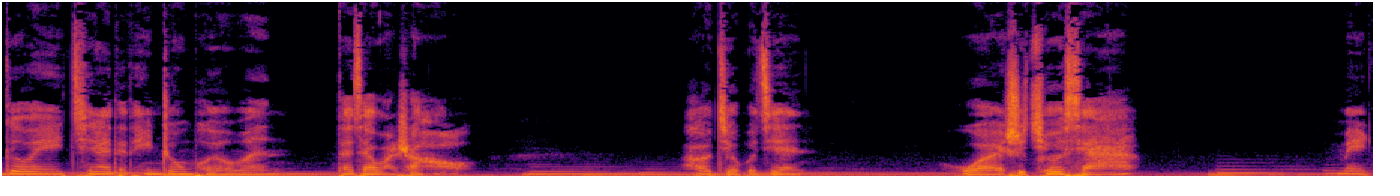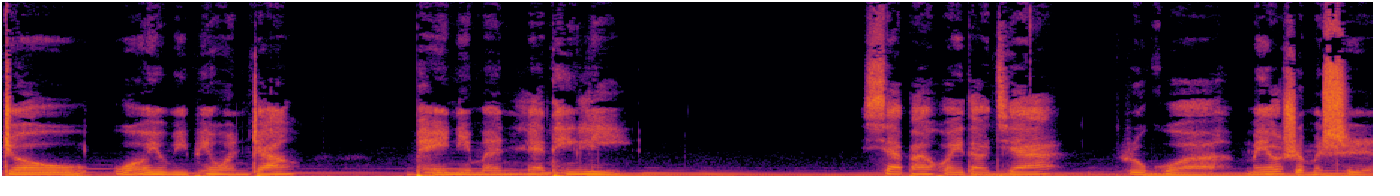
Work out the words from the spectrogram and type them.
各位亲爱的听众朋友们，大家晚上好，好久不见，我是秋霞。每周我会用一篇文章陪你们练听力。下班回到家，如果没有什么事，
